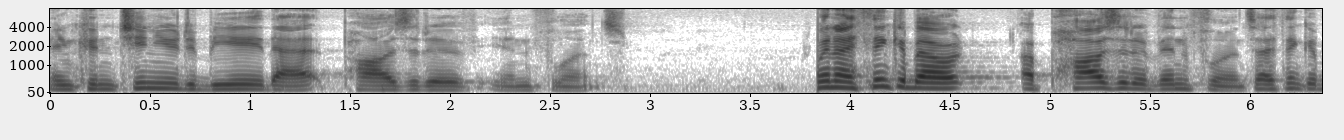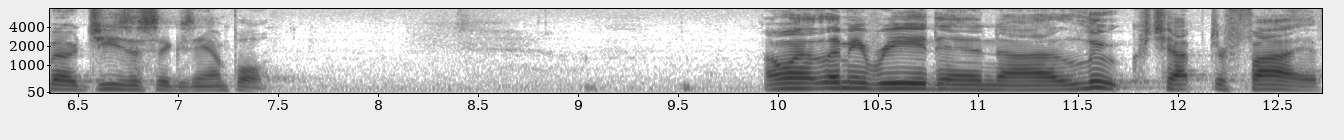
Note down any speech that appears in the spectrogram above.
and continue to be that positive influence. When I think about a positive influence, I think about Jesus' example. I want let me read in uh, Luke chapter 5,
